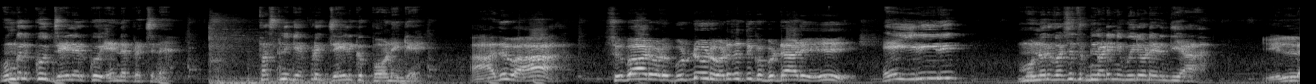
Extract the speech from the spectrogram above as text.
உங்களுக்கும் ஜெயிலருக்கும் என்ன பிரச்சனை? ஃபர்ஸ்ட் நீங்க எப்படி ஜெயிலுக்கு போனீங்க? அதுவா? சுபாரோட முன்னூறு வருஷத்துக்கு முன்னாடி ஏய் இரு இரு. முந்நூறு வருஷத்துக்கு முன்னாடி நீ உயிரோட இருந்தியா? இல்ல.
